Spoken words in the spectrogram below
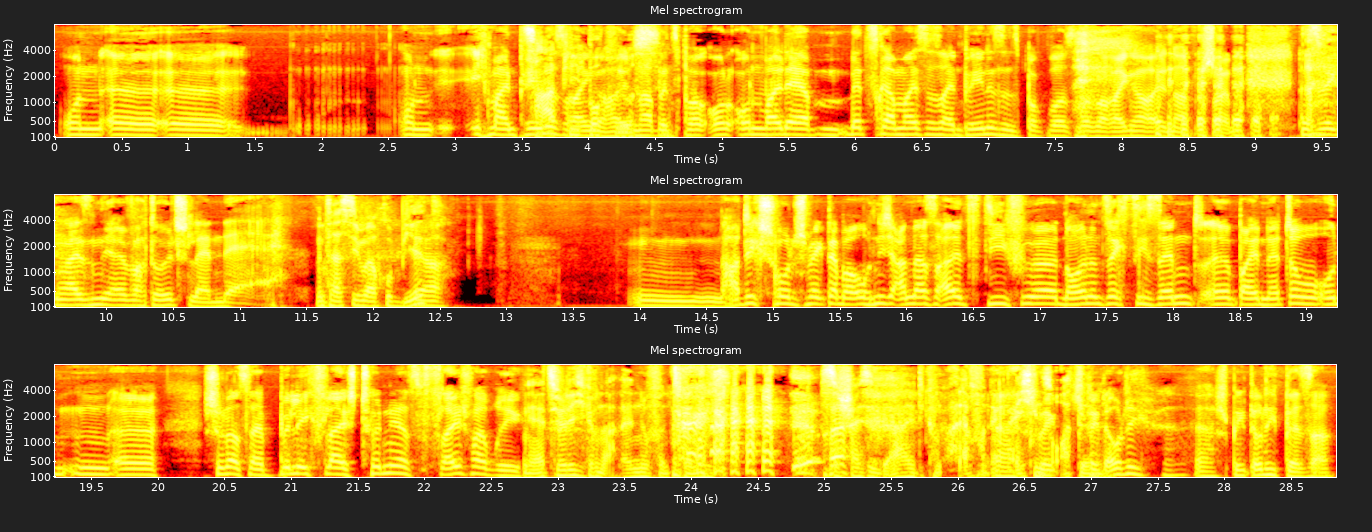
und äh, äh, und ich meinen Penis Zart reingehalten habe ins Bock und, und weil der Metzgermeister seinen Penis ins Bockwurstwasser reingehalten hat wahrscheinlich. Deswegen heißen die einfach Deutschländer. Und hast du die mal probiert? Ja. Hm, Hatte ich schon, schmeckt aber auch nicht anders als die für 69 Cent äh, bei Netto unten äh, schön aus der Billigfleisch Tönnies Fleischfabrik. Ja, natürlich kommen alle nur von Tönnies. ist doch scheißegal, die kommen alle von der Ja, gleichen schmeckt, Sorte. schmeckt auch nicht, ja, schmeckt auch nicht besser.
